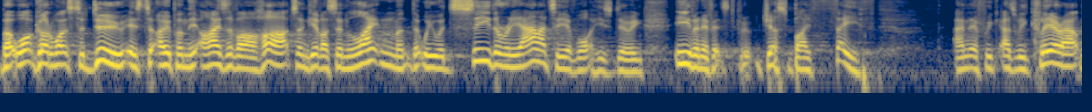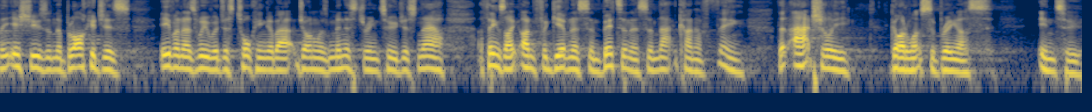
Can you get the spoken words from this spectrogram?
But what God wants to do is to open the eyes of our hearts and give us enlightenment that we would see the reality of what He's doing, even if it's just by faith. And if we, as we clear out the issues and the blockages, even as we were just talking about, John was ministering to just now, things like unforgiveness and bitterness and that kind of thing, that actually God wants to bring us into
